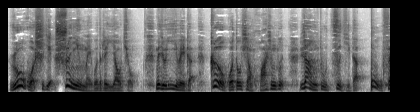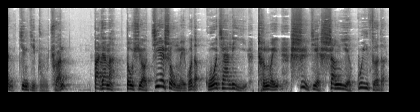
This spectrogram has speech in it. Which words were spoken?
如果世界顺应美国的这一要求，那就意味着各国都向华盛顿让渡自己的部分经济主权。大家呢都需要接受美国的国家利益成为世界商业规则的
